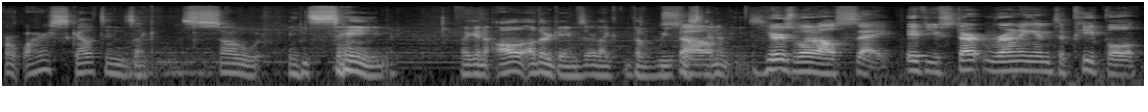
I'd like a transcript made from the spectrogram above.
Bro, why are skeletons like so insane? Like in all other games, they're like the weakest so, enemies. here's what I'll say. If you start running into people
